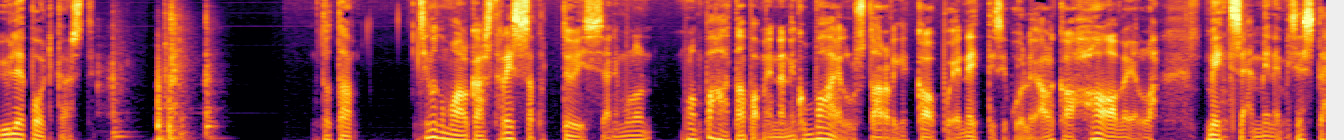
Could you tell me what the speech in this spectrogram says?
Yle Podcast. Tota, silloin kun mä alkaa stressata töissä, niin mulla on, mulla on paha tapa mennä niin vaellustarvikekauppojen nettisivuille ja alkaa haaveilla metsään menemisestä.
